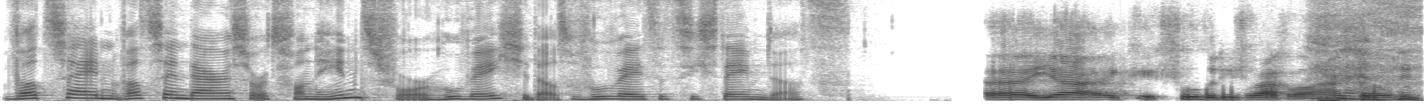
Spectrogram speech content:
wat, zijn, wat zijn daar een soort van hints voor? Hoe weet je dat? Of hoe weet het systeem dat? Eh, ja, ik, ik voelde die vraag wel aankomen.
